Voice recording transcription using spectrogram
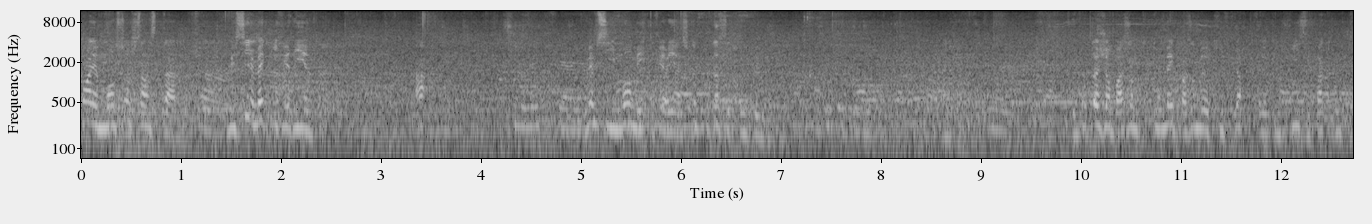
Quand les mensonges s'installent. Mais si le mec il fait rien. Ah. Si le mec fait rien. Même s'il ment mais il fait rien, est-ce que pour toi c'est trompé Et pour toi, genre par exemple, ton mec par exemple qui flirte avec une fille, c'est pas trompé?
